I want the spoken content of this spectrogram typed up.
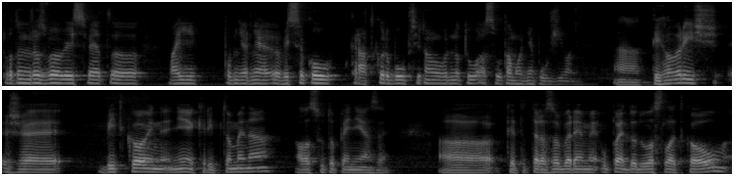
pro ten rozvojový svět, eh, mají poměrně vysokou krátkodobou přidanou hodnotu a jsou tam hodně používané. Ty hovoríš, že Bitcoin nie je kryptomena, ale sú to peniaze. Keď to teraz zoberieme úplne do dôsledkov,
